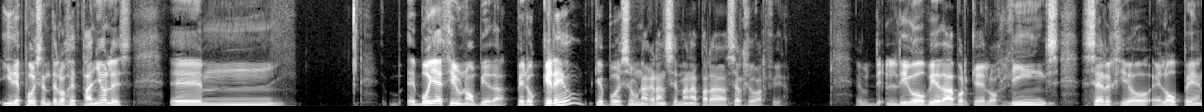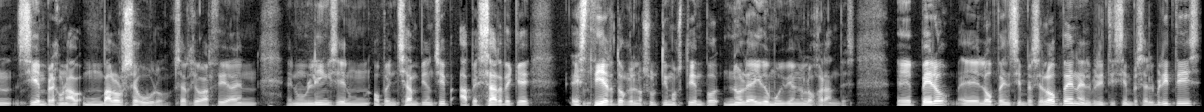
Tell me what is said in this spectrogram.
Y después, entre los españoles, em, eh, voy a decir una obviedad, pero creo que puede ser una gran semana para Sergio García. Digo obviedad porque los links, Sergio, el Open, siempre es un valor seguro. Sergio García en, en un links y en un Open Championship, a pesar de que es cierto que en los últimos tiempos no le ha ido muy bien en los grandes. Eh, pero eh, el Open siempre es el Open, el British siempre es el British.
